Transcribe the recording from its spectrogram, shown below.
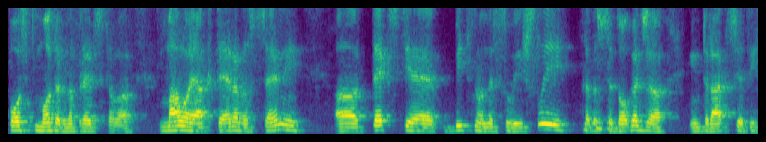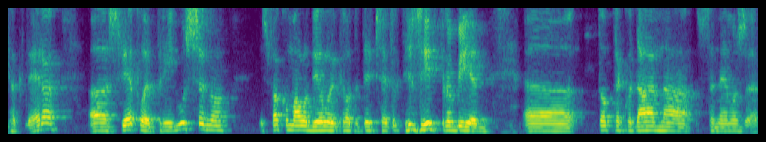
postmoderna predstava. Malo je aktera na sceni, tekst je bitno nesuvisliji kada se događa interakcija tih aktera, svjetlo je prigušeno i svako malo djeluje kao da te četvrti zid probijen to preko dana se ne može.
